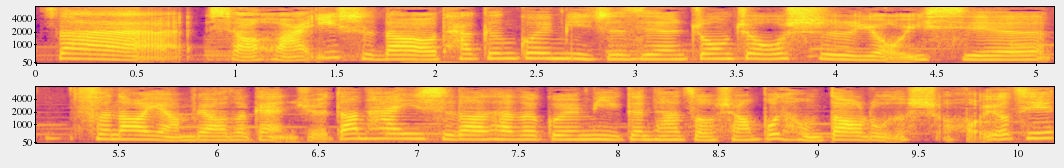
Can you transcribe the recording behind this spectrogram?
在小华意识到她跟闺蜜之间终究是有一些分道扬镳的感觉。当她意识到她的闺蜜跟她走上不同道路的时候，尤其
